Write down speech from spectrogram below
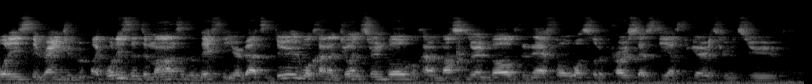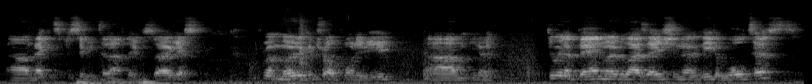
what is the range of like what is the demands of the lift that you're about to do, what kind of joints are involved, what kind of muscles are involved, and therefore what sort of process do you have to go through to uh, make it specific to that lift. So I guess from a motor control point of view, um, you know, doing a band mobilization and a knee to wall test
